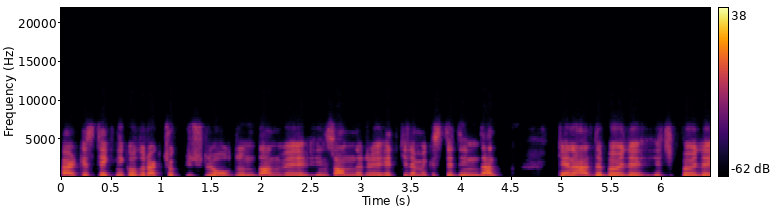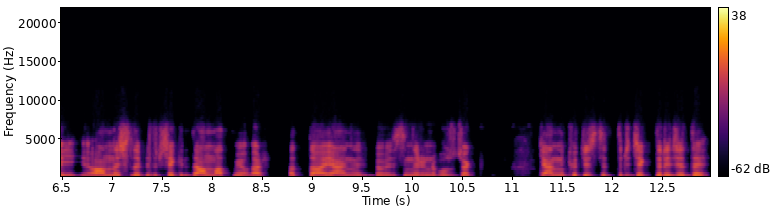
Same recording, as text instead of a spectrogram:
Herkes teknik olarak çok güçlü olduğundan ve insanları etkilemek istediğinden genelde böyle hiç böyle anlaşılabilir şekilde anlatmıyorlar. Hatta yani böyle sinirini bozacak, kendini kötü hissettirecek derecede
